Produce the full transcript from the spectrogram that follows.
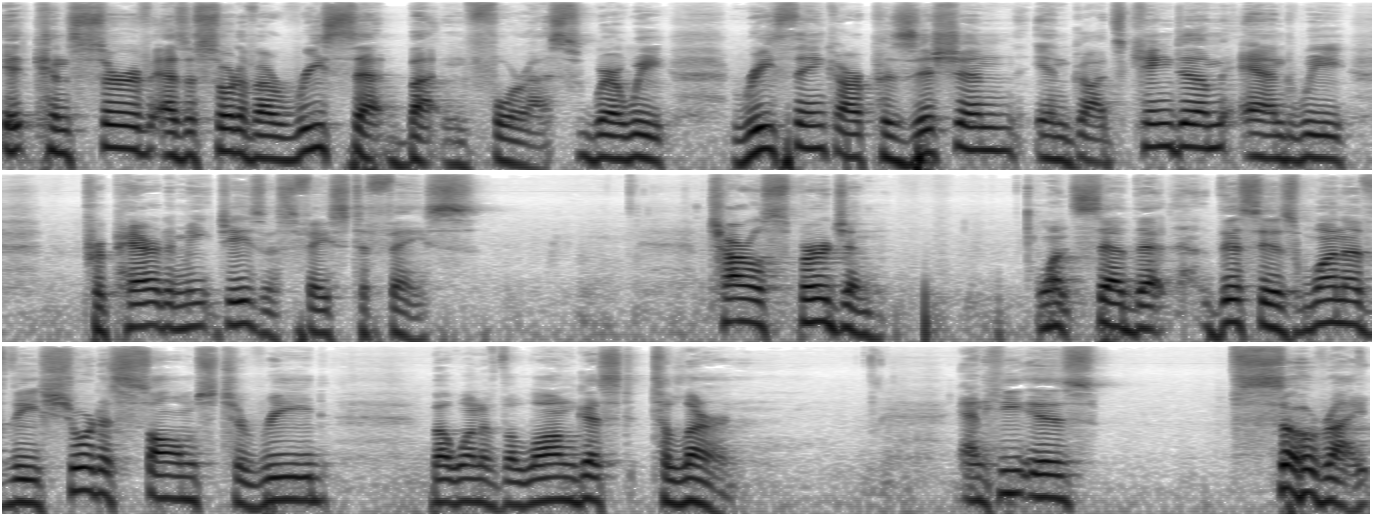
it can serve as a sort of a reset button for us where we rethink our position in God's kingdom and we prepare to meet Jesus face to face. Charles Spurgeon once said that this is one of the shortest Psalms to read, but one of the longest to learn. And he is so right,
